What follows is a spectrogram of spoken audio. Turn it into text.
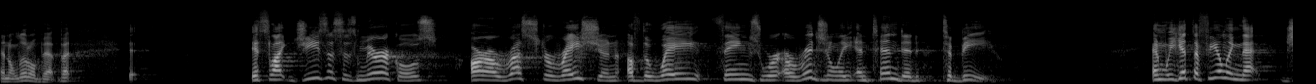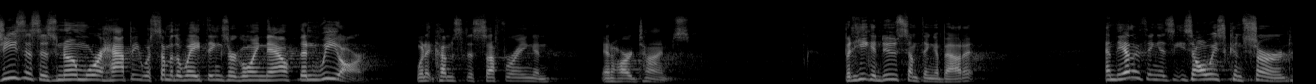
in a little bit. But it's like Jesus' miracles are a restoration of the way things were originally intended to be. And we get the feeling that Jesus is no more happy with some of the way things are going now than we are when it comes to suffering and, and hard times. But he can do something about it. And the other thing is, he's always concerned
